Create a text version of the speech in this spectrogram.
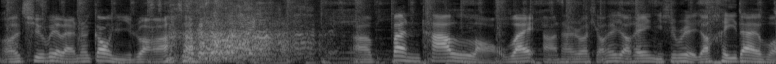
我要去未来那告你一状啊！啊，伴他老歪啊！他说：“小黑，小黑，你是不是也叫黑大夫？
